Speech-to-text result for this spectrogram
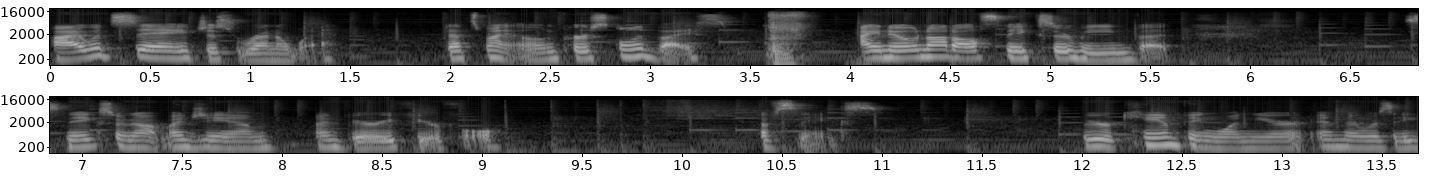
I would say just run away. That's my own personal advice. I know not all snakes are mean, but snakes are not my jam. I'm very fearful of snakes we were camping one year and there was a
